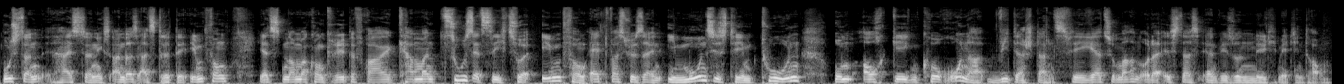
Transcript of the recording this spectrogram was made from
Boostern heißt ja nichts anderes als dritte Impfung. Jetzt nochmal konkrete Frage. Kann man zusätzlich zur Impfung etwas für sein Immunsystem tun, um auch gegen Corona widerstandsfähiger zu machen? Oder ist das irgendwie so ein Milchmädchentraum?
